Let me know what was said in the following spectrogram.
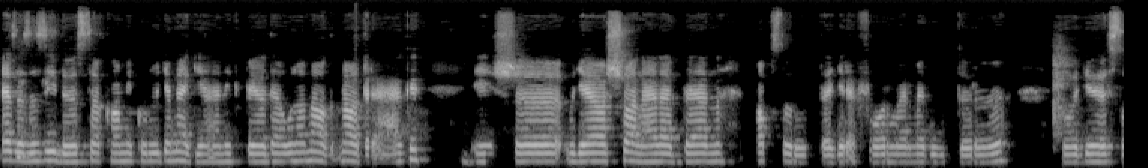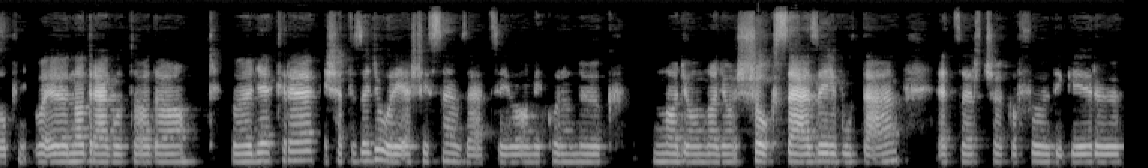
ez az az időszak, amikor ugye megjelenik például a nadrág, és uh, ugye a Chanel ebben abszolút egy reformer, meg úttörő, hogy szokny, nadrágot ad a hölgyekre, és hát ez egy óriási szenzáció, amikor a nők nagyon-nagyon sok száz év után egyszer csak a földig érő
